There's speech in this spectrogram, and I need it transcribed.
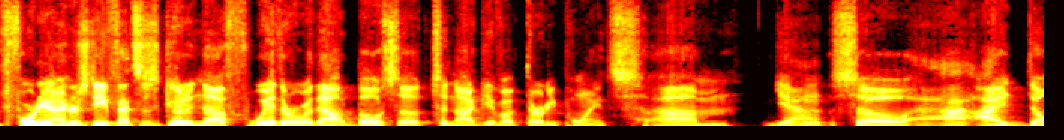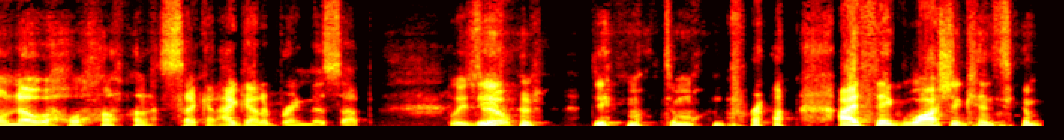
49ers defense is good enough with or without Bosa to not give up 30 points. Um, yeah. Mhm. So I, I don't know. Hold on a second. I got to bring this up. Please do. Demond Brown. I think Washington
